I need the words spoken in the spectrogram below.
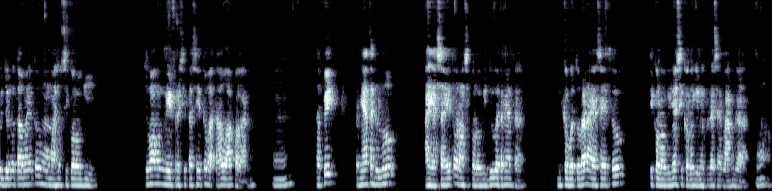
tujuan utamanya itu mau masuk psikologi cuma universitasnya itu nggak tahu apa kan Hmm. tapi ternyata dulu ayah saya itu orang psikologi juga ternyata kebetulan ayah saya itu psikologinya psikologi Universitas Erlangga Wow.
